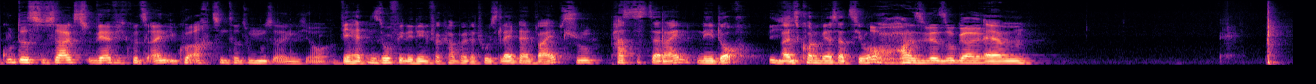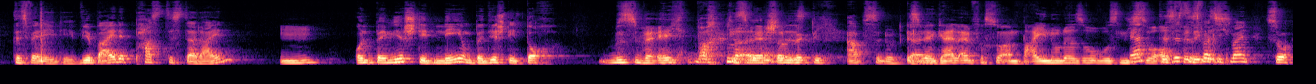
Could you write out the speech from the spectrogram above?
gut, dass du sagst, werfe ich kurz ein, IQ 18 Tattoo muss eigentlich auch. Wir hätten so viele Ideen für Couple-Tattoos. Late Night Vibes. True. Passt es da rein? Nee, doch. Ich- Als Konversation. Oh, das wäre so geil. Ähm, das wäre eine Idee. Wir beide passt es da rein. Mhm. Und bei mir steht nee und bei dir steht doch. Müssen wir echt machen. Das wäre schon Das- wirklich absolut geil. Es wäre geil, einfach so am Bein oder so, wo es nicht Ja, so das ist auffällig das, was ich meine. So,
